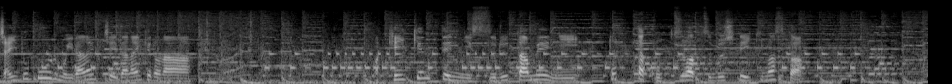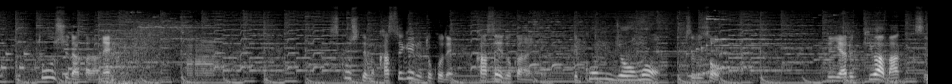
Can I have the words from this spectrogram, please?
ジャイドボールもいらないっちゃいらないけどな、経験点にするために取ったコツは潰していきますか？投手だからね。少しでも稼げるとこで稼いどかないと。で根性も潰そう。でやる気はマックス。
